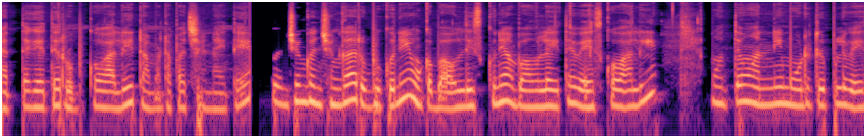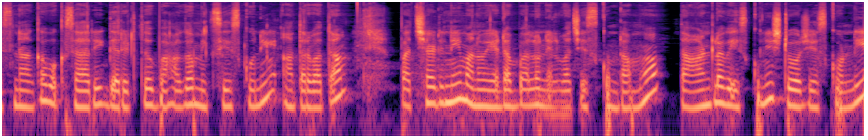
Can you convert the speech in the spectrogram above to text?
మెత్తగా అయితే రుబ్బుకోవాలి టమాటా పచ్చడిని అయితే కొంచెం కొంచెంగా రుబ్బుకొని ఒక బౌల్ తీసుకుని ఆ బౌల్ అయితే వేసుకోవాలి. మొత్తం అన్ని మూడు ట్రిప్పులు వేసినాక ఒకసారి గరిటతో బాగా మిక్స్ చేసుకొని ఆ తర్వాత పచ్చడిని మనం ఏ డబ్బాలో నిల్వ చేసుకుంటామో దాంట్లో వేసుకుని స్టోర్ చేసుకోండి.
